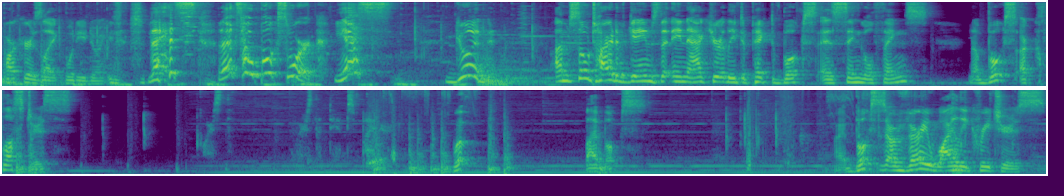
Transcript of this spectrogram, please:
Parker is like, what are you doing? that's that's how books work. Yes. Good. I'm so tired of games that inaccurately depict books as single things. Now books are clusters. Where's the Where's the damn spider? Whoop. Buy books. Alright, books are very wily creatures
